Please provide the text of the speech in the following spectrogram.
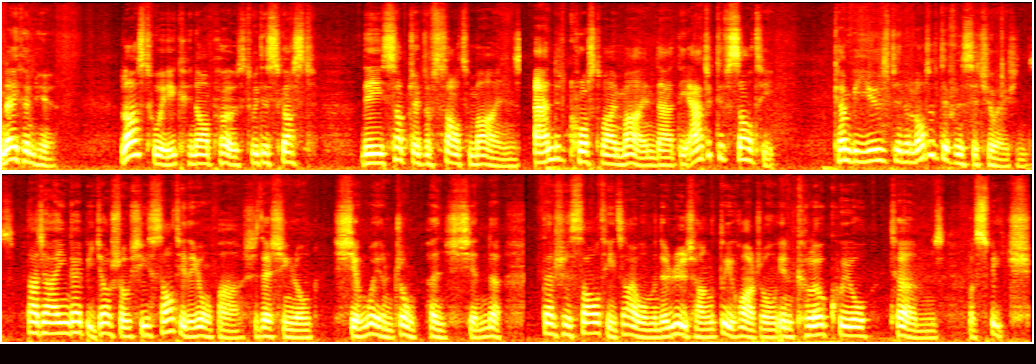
Nathan here. Last week in our post we discussed the subject of salt mines, and it crossed my mind that the adjective salty can be used in a lot of different situations. 大家应该比较熟悉 salty 的用法是在形容咸味很重、很咸的。但是 salty 在我们的日常对话中，in colloquial terms of speech，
